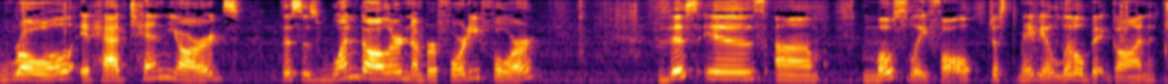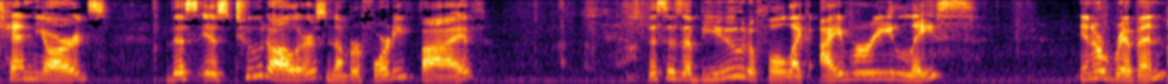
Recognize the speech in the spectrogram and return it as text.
roll. It had 10 yards. This is $1, number 44. This is um, mostly full, just maybe a little bit gone, 10 yards. This is $2, number 45. This is a beautiful like ivory lace in a ribbon,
